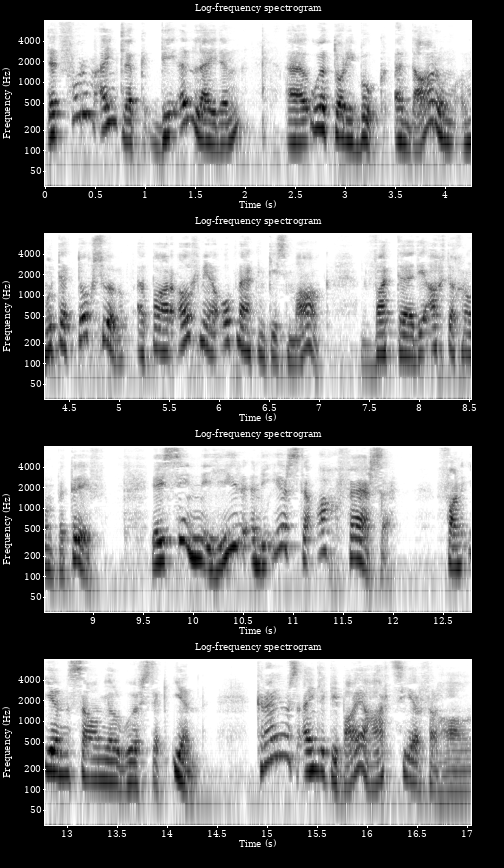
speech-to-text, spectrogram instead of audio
Dit vorm eintlik die inleiding uh ook tot die boek en daarom moet ek tog so 'n paar algemene opmerkingkies maak wat uh, die agtergrond betref. Jy sien hier in die eerste 8 verse van 1 Samuel hoofstuk 1 kry ons eintlik die baie hartseer verhaal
